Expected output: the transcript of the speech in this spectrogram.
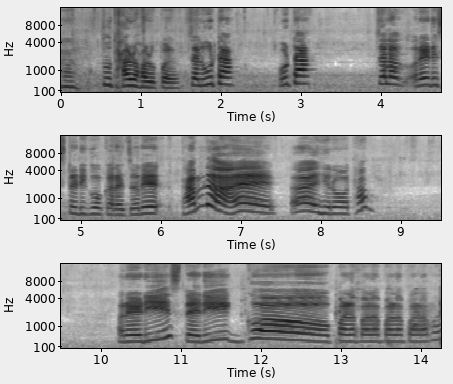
हा तू हळूहळू पळ. चल उठा. उठा. चला रेडी स्टडी गो करायचं. रे थांब ना. ए हिरो थांब. रेडी स्टडी गो पळ पळ पळ पळ पळ.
